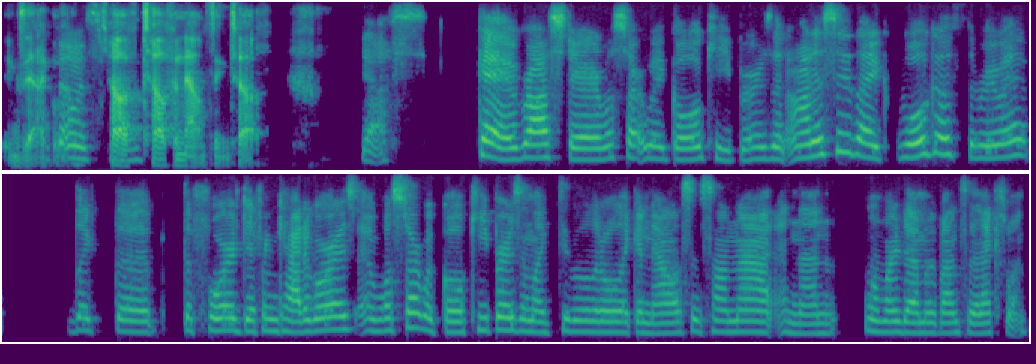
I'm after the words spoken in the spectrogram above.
exactly. That was Tough, fun. tough announcing, tough. Yes. Okay, roster. We'll start with goalkeepers. And honestly, like we'll go through it, like the the four different categories, and we'll start with goalkeepers and like do a little like analysis on that, and then when we're done, move on to the next one.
